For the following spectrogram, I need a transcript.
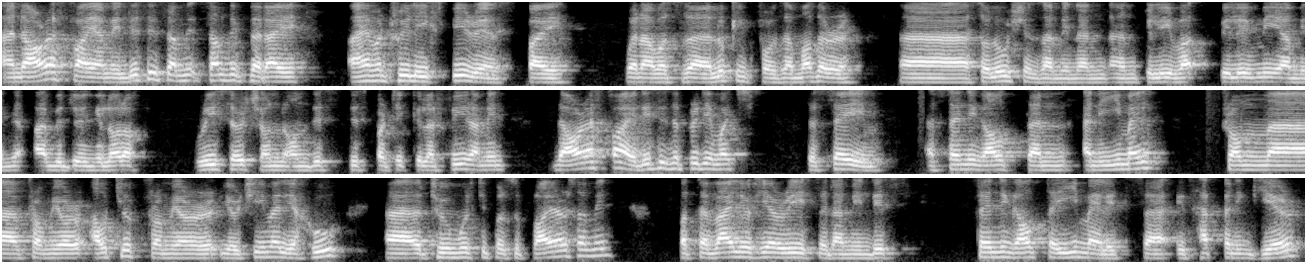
And RFI, I mean, this is something that I I haven't really experienced by when I was uh, looking for some other uh, solutions. I mean, and and believe believe me, I mean, I've been doing a lot of research on on this this particular field. I mean, the RFI, this is a pretty much the same as sending out an an email from uh, from your Outlook, from your your Gmail, Yahoo, uh, to multiple suppliers. I mean, but the value here is that, I mean, this sending out the email, it's, uh, it's happening here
